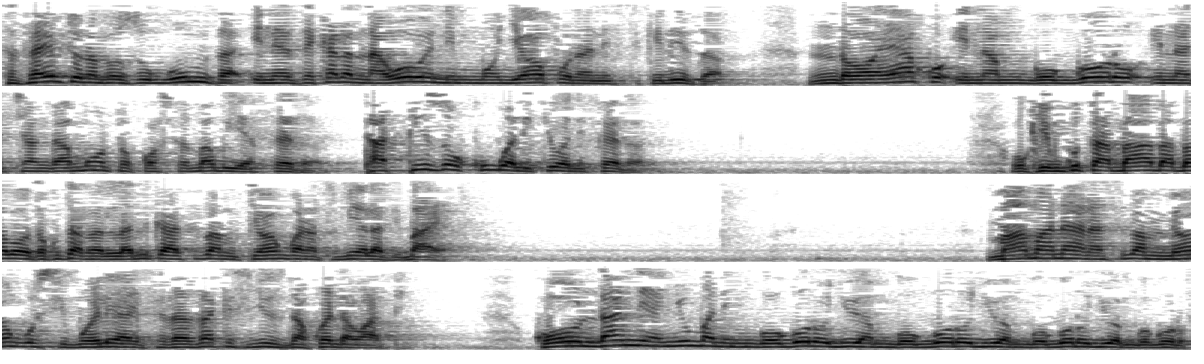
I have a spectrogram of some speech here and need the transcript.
Sasa hivi tunavyozungumza inawezekana na wewe ni mmojawapo unanisikiliza ndoa yako ina mgogoro ina changamoto kwa sababu ya fedha. Tatizo kubwa likiwa ni fedha. Ukimkuta baba baba utakuta analalamika anasema mke wangu anatumia la vibaya. Mama naye anasema mme wangu simwelewa fedha zake sijui zinakwenda wapi kwa hiyo ndani ya nyumba ni mgogoro juu ya mgogoro juu ya mgogoro juu ya mgogoro.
